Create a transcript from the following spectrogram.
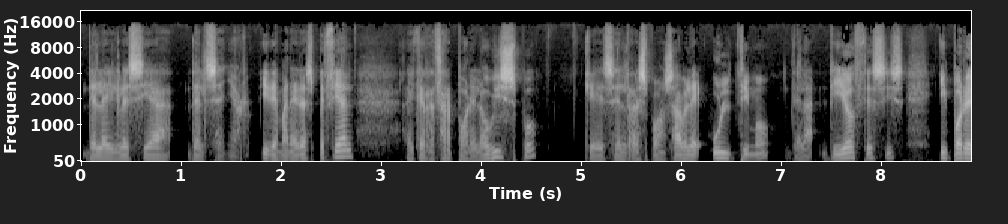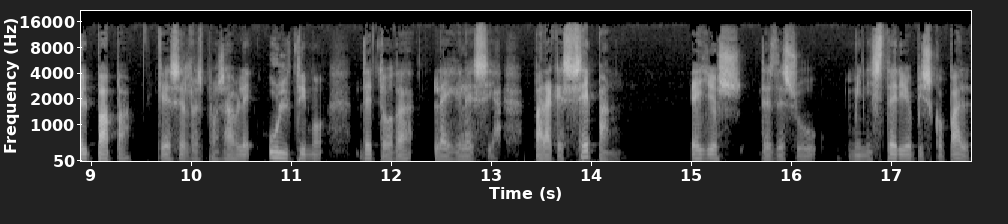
de la Iglesia del Señor. Y de manera especial hay que rezar por el obispo, que es el responsable último de la diócesis, y por el Papa, que es el responsable último de toda la Iglesia, para que sepan ellos desde su ministerio episcopal,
